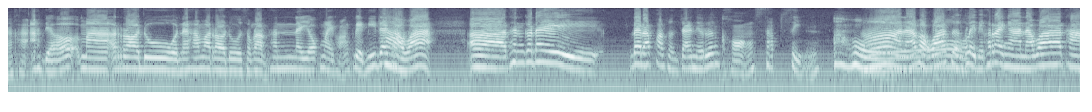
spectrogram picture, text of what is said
นะคะอะเดี๋ยวมารอดูนะคะ มารอดูสำหรับท่านนายกใหม่ของอังกฤษนี่ได้ค่ะข่าวว่าเอ่อท่านก็ได้ได้รับความสนใจในเรื่องของทรัพย์สินโอ้โห อ่านะบอกว่าสื่ออังกฤษเนี่ยเขารายงานนะว่าทาง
